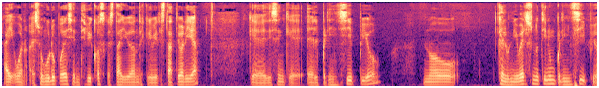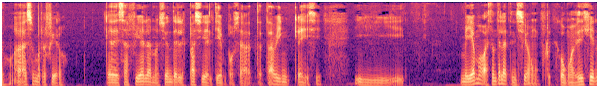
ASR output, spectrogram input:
hay, bueno, es un grupo de científicos que está ayudando a escribir esta teoría que dicen que el principio no que el universo no tiene un principio, a eso me refiero, que desafía la noción del espacio y del tiempo, o sea, está bien crazy. Y me llama bastante la atención, porque como dije en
